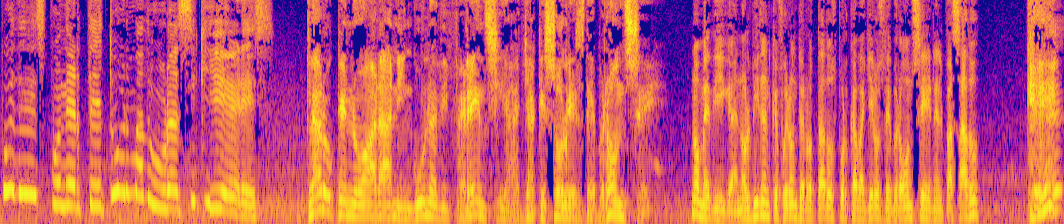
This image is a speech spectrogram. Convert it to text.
Puedes ponerte tu armadura si quieres. Claro que no hará ninguna diferencia, ya que solo es de bronce. No me digan, ¿olvidan que fueron derrotados por caballeros de bronce en el pasado? ¿Qué?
